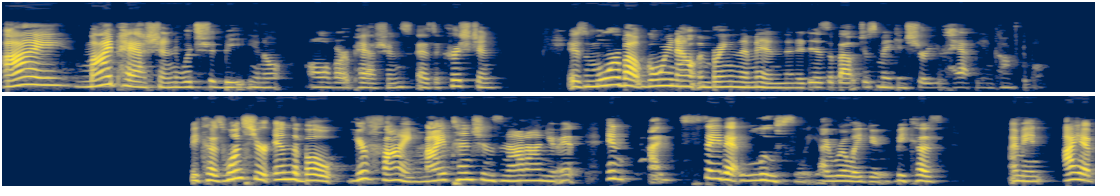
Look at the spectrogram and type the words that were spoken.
I, my passion, which should be, you know, all of our passions as a Christian, is more about going out and bringing them in than it is about just making sure you're happy and comfortable. Because once you're in the boat, you're fine. My attention's not on you. And I say that loosely, I really do. Because, I mean, I have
